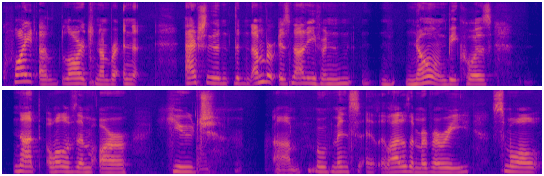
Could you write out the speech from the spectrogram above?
quite a large number, and actually, the, the number is not even known because not all of them are huge um, movements. A lot of them are very small,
